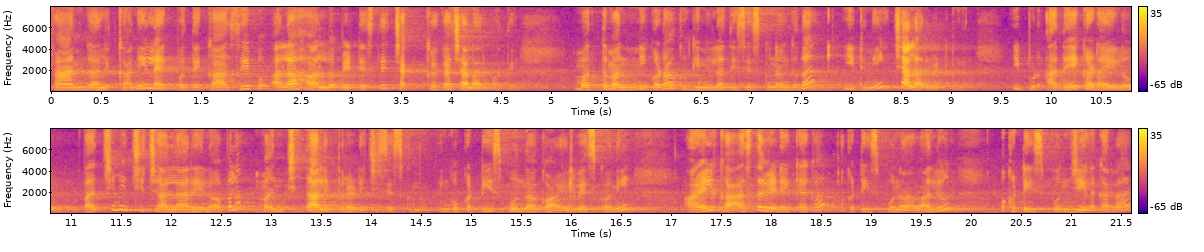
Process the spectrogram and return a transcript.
ఫ్యాన్ గాలికి కానీ లేకపోతే కాసేపు అలా హాల్లో పెట్టేస్తే చక్కగా చల్లారిపోతాయి. మొత్తం అన్నీ కూడా ఒక గిన్నెలో తీసేసుకున్నాం కదా? వీటిని చల్లారబెట్టుకున్నాం. ఇప్పుడు అదే కడాయిలో పచ్చిమిర్చి చల్లారే లోపల మంచి తాలింపు రెడీ చేసేసుకుందాం. ఇంకొక టీ స్పూన్ దాకా ఆయిల్ వేసుకొని ఆయిల్ కాస్త వేడెక్కాక ఒక టీ స్పూన్ ఆవాలు ఒక టీ స్పూన్ జీలకర్ర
